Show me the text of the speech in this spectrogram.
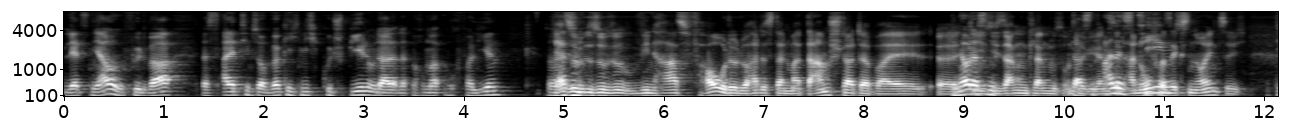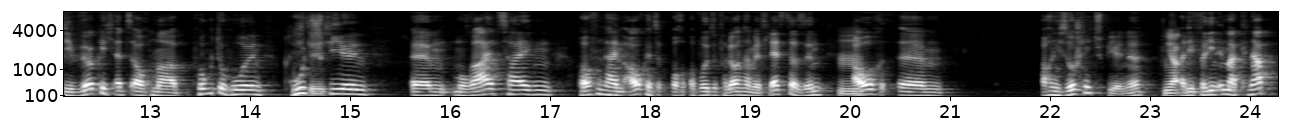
letzten Jahre gefühlt war, dass alle Teams auch wirklich nicht gut spielen oder noch immer hoch verlieren. Ja, so, so, so wie ein HSV oder du hattest dann mal Darmstadt dabei, äh, Genau, die, sind- die sang- und klanglos sind untergegangen sind. Hannover Teams, 96. die wirklich jetzt auch mal Punkte holen, gut Richtig. spielen, ähm, Moral zeigen. Hoffenheim auch, jetzt, auch, obwohl sie verloren haben, jetzt letzter sind, Hm. auch, ähm, auch nicht so schlecht spielen. Ne? Ja. Weil die verlieren immer knapp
